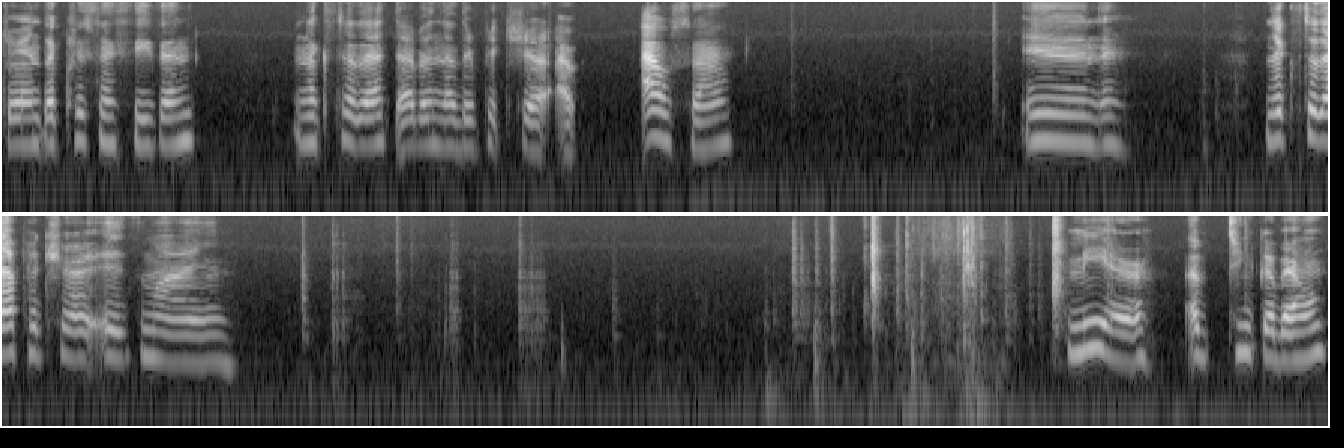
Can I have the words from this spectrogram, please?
during the Christmas season. Next to that, I have another picture of Elsa. And next to that picture is my mirror of Tinkerbell.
